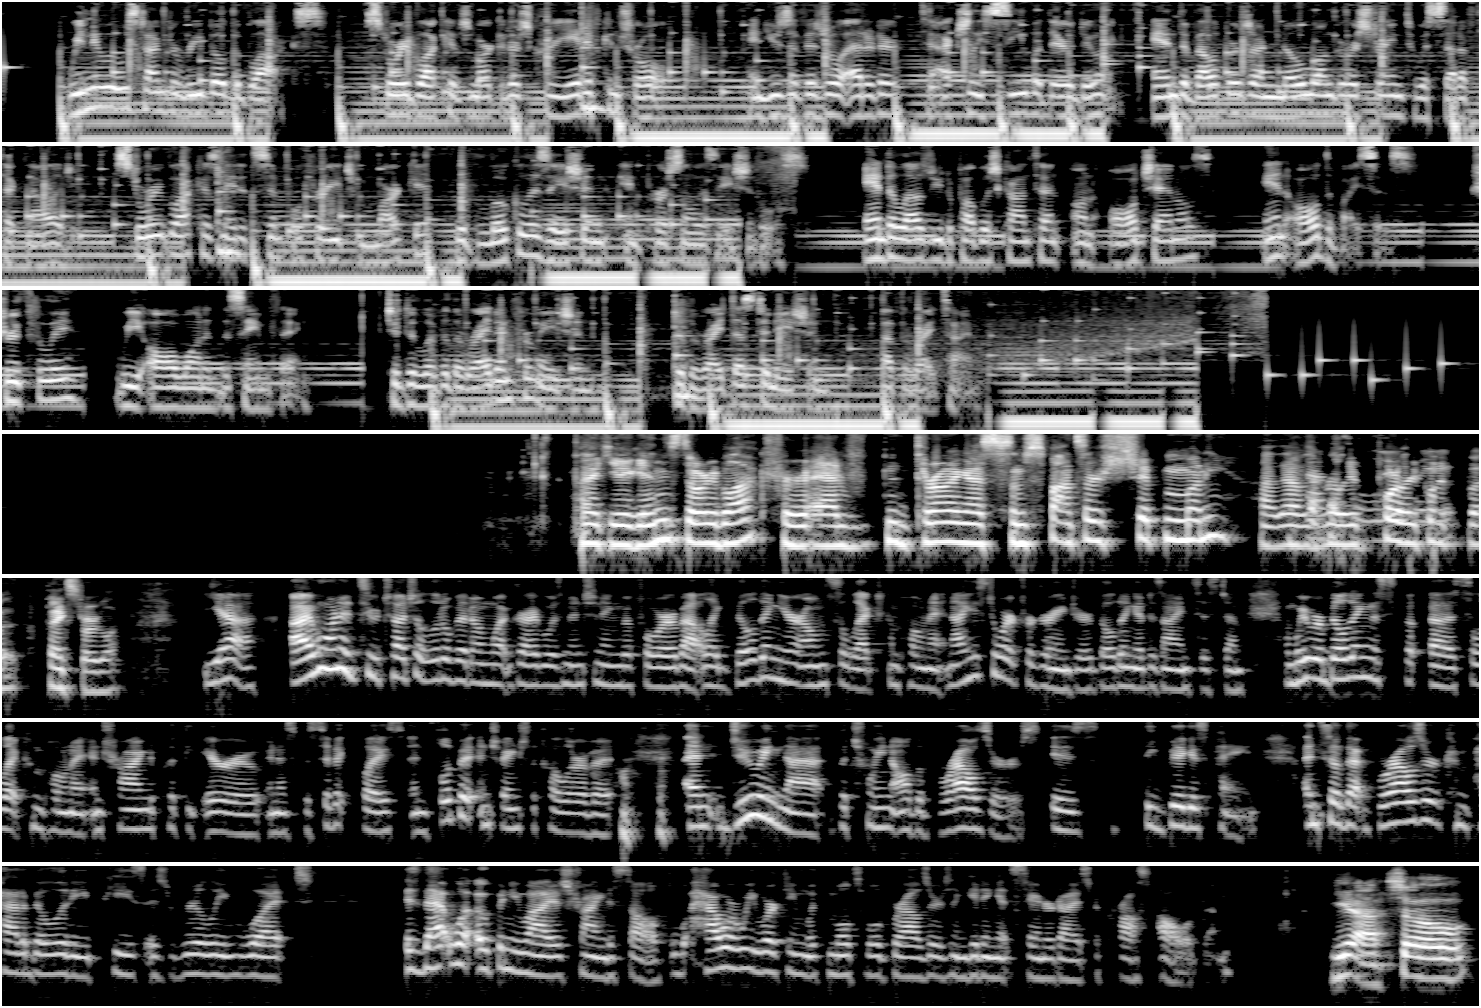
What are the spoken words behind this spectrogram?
We knew it was time to rebuild the blocks. Storyblok gives marketers creative control and use a visual editor to actually see what they're doing. And developers are no longer restrained to a set of technology. Storyblok has made it simple for each market with localization and personalization tools and allows you to publish content on all channels and all devices. Truthfully, we all wanted the same thing to deliver the right information to the right destination at the right time. Thank you again, Storyblok, for ad throwing us some sponsorship money. Uh, that was really poorly put, but thanks, Storyblok. Yeah, I wanted to touch a little bit on what Greg was mentioning before about like building your own select component. And I used to work for Grainger building a design system, and we were building this uh, select component and trying to put the arrow in a specific place and flip it and change the color of it. and doing that between all the browsers is the biggest pain. And so that browser compatibility piece is really what is that what OpenUI is trying to solve? How are we working with multiple browsers and getting it standardized across all of them? Yeah. So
